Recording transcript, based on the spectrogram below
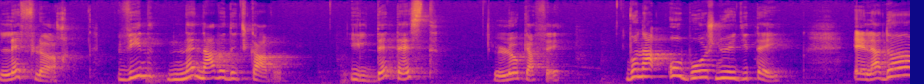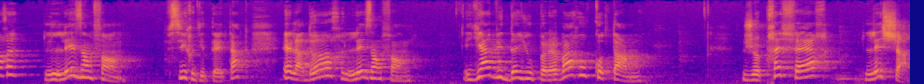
les fleurs. Він ненавидить каву. Il déteste le café. Вона обожнює дітей. Elle adore les enfants. Всіх дітей, так? Elle adore les enfants. Я віддаю перевагу котам. Je préfère les chats.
